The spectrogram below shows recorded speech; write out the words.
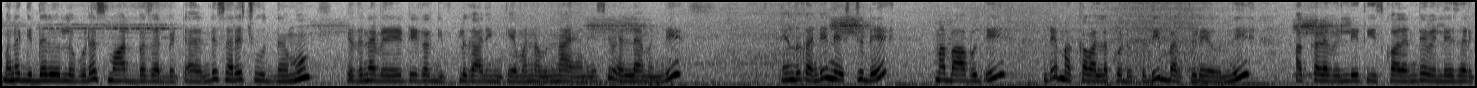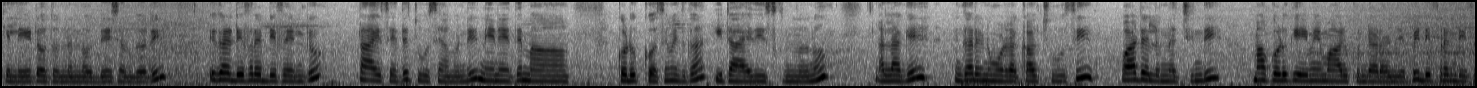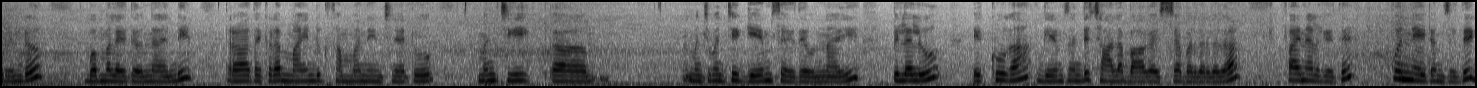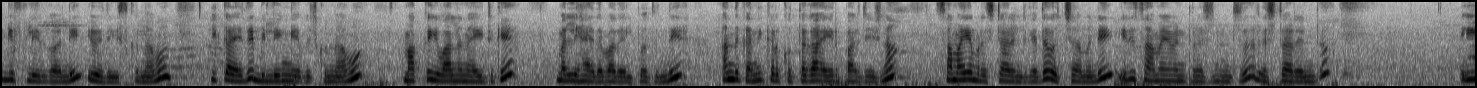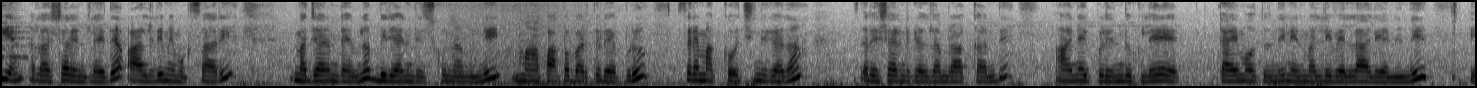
మన గిద్దలూరులో కూడా స్మార్ట్ బజార్ పెట్టారండి. సరే చూద్దాము. ఏదైనా వెరైటీగా గిఫ్ట్లు కానీ ఇంకేమన్నా ఉన్నాయా అనేసి వెళ్ళామండి. ఎందుకంటే నెక్స్ట్ డే మా బాబుది అంటే మా అక్క వాళ్ళ కొడుకుది బర్త్డే ఉంది. అక్కడ వెళ్ళి తీసుకోవాలంటే వెళ్ళేసరికి లేట్ అవుతుందన్న ఉద్దేశంతో ఇక్కడ డిఫరెంట్ డిఫరెంట్ టాయ్స్ అయితే చూసామండి. నేనైతే మా కొడుకు కోసం ఇదిగా ఈ టాయ్ తీసుకున్నాను. అలాగే ఇంకా రెండు మూడు రకాలు చూసి వాటిల్లో నచ్చింది మా కొడుకు ఏమేమి ఆడుకుంటాడు అని చెప్పి డిఫరెంట్ డిఫరెంట్ బొమ్మలు అయితే ఉన్నాయండి. తర్వాత ఇక్కడ మైండ్కు సంబంధించినట్టు మంచి మంచి మంచి గేమ్స్ అయితే ఉన్నాయి. పిల్లలు ఎక్కువగా గేమ్స్ అంటే చాలా బాగా ఇష్టపడతారు కదా. ఫైనల్గా అయితే కొన్ని ఐటమ్స్ అయితే గిఫ్ట్లు ఇదిగోండి ఇవి తీసుకున్నాము ఇక్కడైతే బిల్లింగ్ వేయించుకున్నాము మా అక్క ఇవాళ నైట్కి మళ్ళీ హైదరాబాద్ వెళ్ళిపోతుంది. అందుకని ఇక్కడ కొత్తగా ఏర్పాటు చేసిన సమయం రెస్టారెంట్కి అయితే వచ్చామండి. ఇది సమయం ఇంట్రెస్ట్ రెస్టారెంట్. ఈ రెస్టారెంట్లో అయితే ఆల్రెడీ మేము ఒకసారి మధ్యాహ్నం టైంలో బిర్యానీ తెచ్చుకున్నామండి. మా పాప బర్త్డే అప్పుడు. సరే మా అక్క వచ్చింది కదా రెస్టారెంట్కి వెళ్దాం రాక్క అంటే ఆయన ఇప్పుడు ఎందుకులే? టైం అవుతుంది నేను మళ్ళీ వెళ్ళాలి అనింది.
